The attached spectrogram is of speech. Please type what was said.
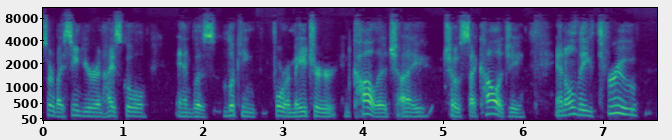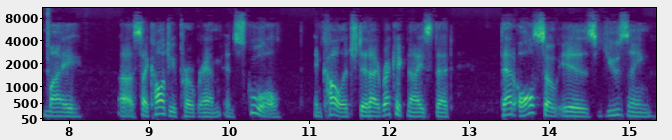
sort of my senior year in high school and was looking for a major in college, I chose psychology. And only through my uh, psychology program in school, in college, did I recognize that that also is using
